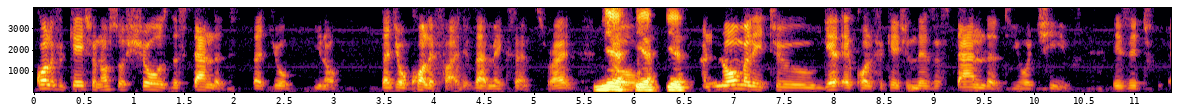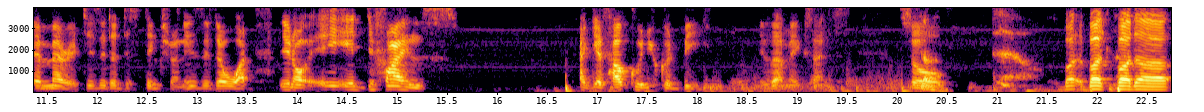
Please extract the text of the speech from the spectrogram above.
qualification also shows the standard that you're you know that you're qualified. If that makes sense, right? yeah so- yeah yeah And normally to get a qualification there's a standard you achieve is it a merit is it a distinction is it a what you know it, it defines i guess how good you could be if that makes sense so But but but uh.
